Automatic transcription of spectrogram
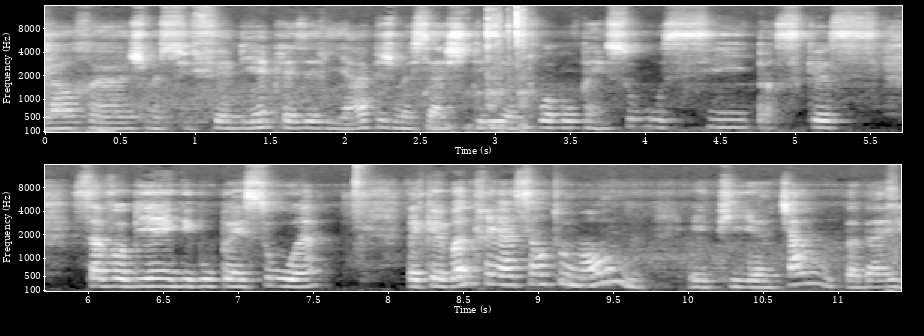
alors, euh, je me suis fait bien plaisirière, puis je me suis acheté euh, trois beaux pinceaux aussi, parce que ça va bien, des beaux pinceaux, hein? Fait que bonne création tout le monde, et puis euh, ciao, bye bye!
